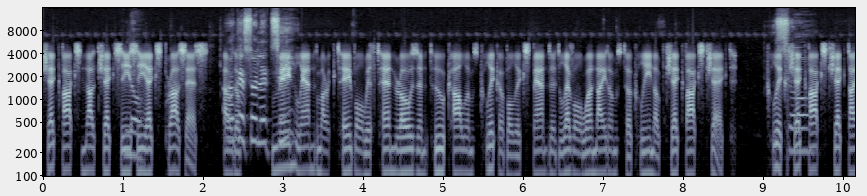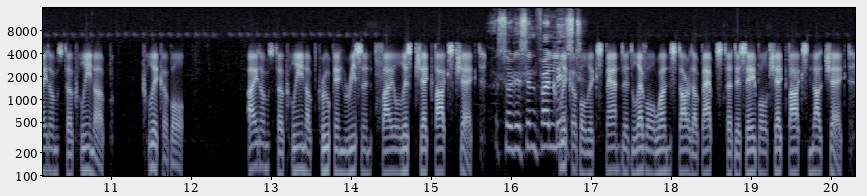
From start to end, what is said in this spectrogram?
Checkbox not checked CCX process. Out Okay, so let's main see. landmark table with 10 rows and 2 columns. Clickable expanded level 1 items to clean up. Checkbox checked. Click So- checkbox checked items to clean up. Clickable. Items to clean up grouping recent file list checkbox checked. So recent file list. Clickable expanded level 1 startup apps to disable checkbox not checked.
